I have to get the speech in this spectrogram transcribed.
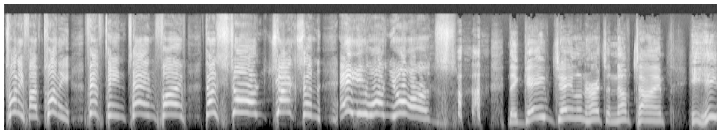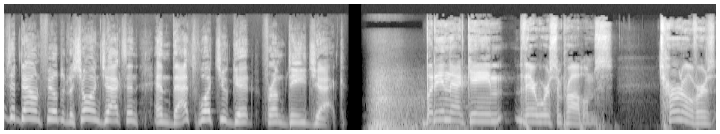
25, 20, 15, 10, 5. DeSean Jackson, 81 yards. they gave Jalen Hurts enough time. He heaves it downfield to DeSean Jackson, and that's what you get from D Jack. But in that game, there were some problems. Turnovers,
